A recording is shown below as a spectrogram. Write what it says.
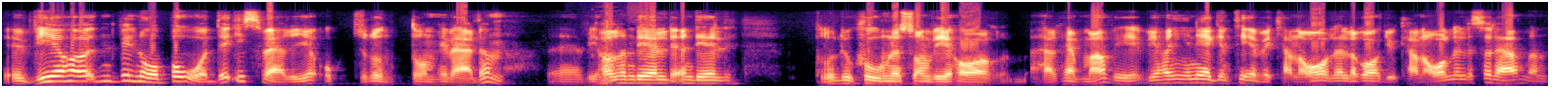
Eh, vi har, vill nå både i Sverige och runt om i världen. Vi har en del, en del produktioner som vi har här hemma. Vi, vi har ingen egen tv-kanal eller radiokanal eller sådär men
